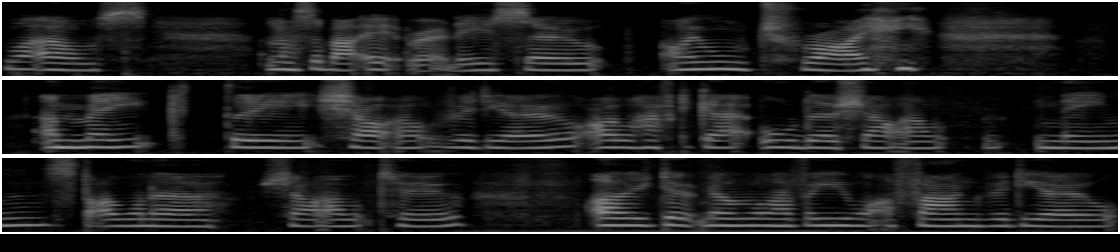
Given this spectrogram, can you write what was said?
what else? And that's about it really. So I will try and make the shout out video, I will have to get all the shout out names that I want to shout out to. I don't know whether you want a fan video,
